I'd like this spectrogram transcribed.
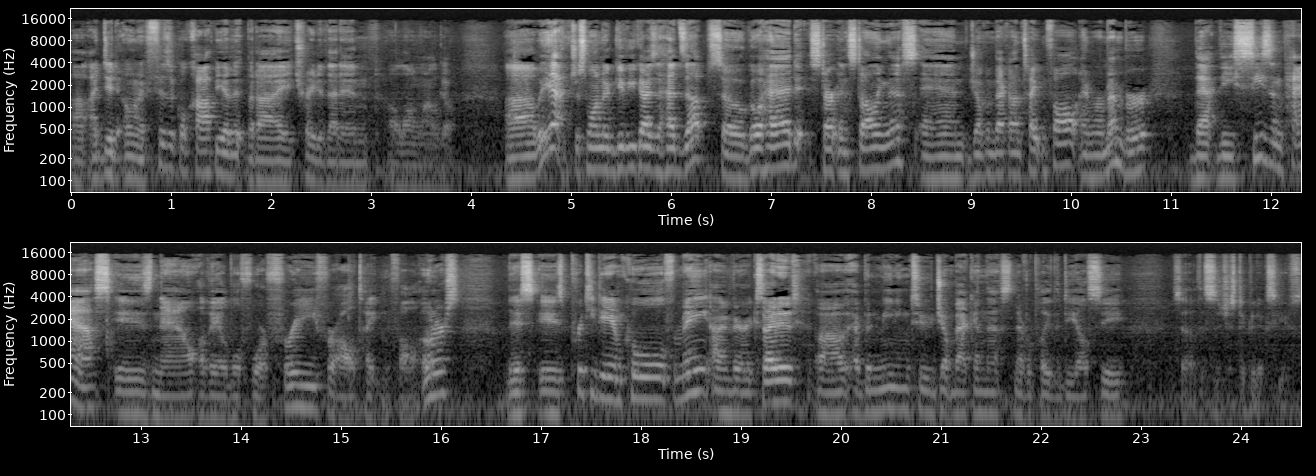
Uh, I did own a physical copy of it, but I traded that in a long while ago. Uh, but yeah, just wanted to give you guys a heads up. So go ahead, start installing this, and jumping back on Titanfall. And remember, that the season pass is now available for free for all Titanfall owners. This is pretty damn cool for me. I'm very excited. Uh, have been meaning to jump back in this. Never played the DLC, so this is just a good excuse.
